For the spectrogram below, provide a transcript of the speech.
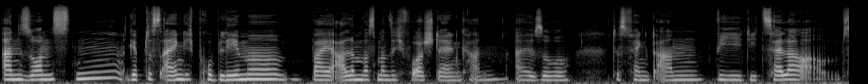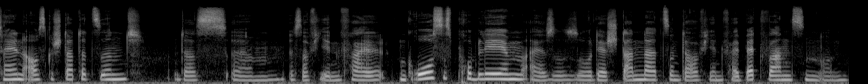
Ansonsten gibt es eigentlich Probleme bei allem, was man sich vorstellen kann. Also das fängt an, wie die Zelle, Zellen ausgestattet sind. Das ähm, ist auf jeden Fall ein großes Problem. Also so der Standard sind da auf jeden Fall Bettwanzen und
